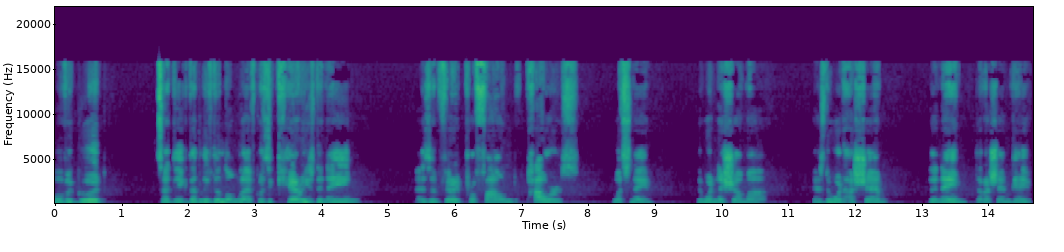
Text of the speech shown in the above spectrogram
of a good tzaddik that lived a long life because it carries the name as a very profound powers. What's name? The word neshama is the word Hashem, the name that Hashem gave.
